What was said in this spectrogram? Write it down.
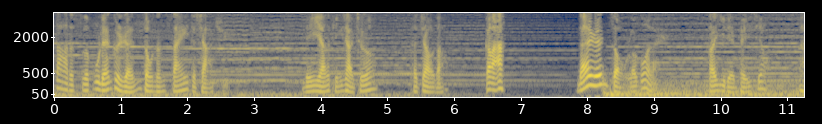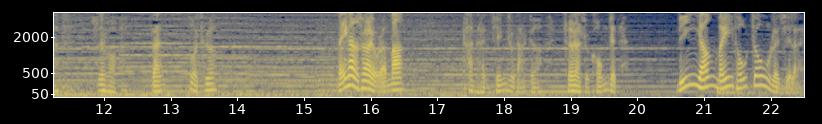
大的似乎连个人都能塞得下去。林阳停下车，他叫道：“干嘛？”男人走了过来，他一脸陪笑：“师傅，咱坐车。没看到车上有人吗？看得很清楚，大哥，车上是空着的。”林阳眉头皱了起来，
